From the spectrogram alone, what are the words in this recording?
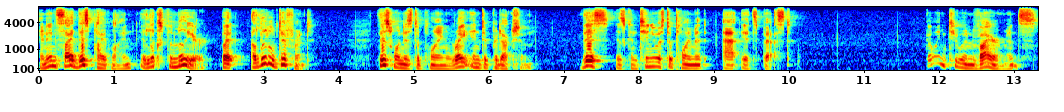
And inside this pipeline, it looks familiar, but a little different. This one is deploying right into production. This is continuous deployment at its best. Going to environments,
